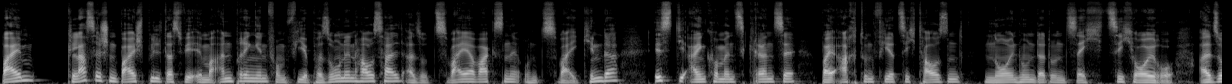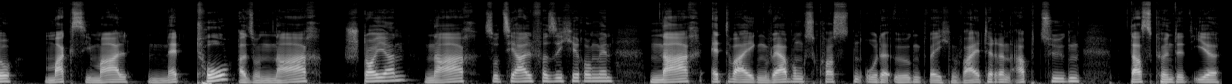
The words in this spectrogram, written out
Beim klassischen Beispiel, das wir immer anbringen vom Vier-Personen-Haushalt, also zwei Erwachsene und zwei Kinder, ist die Einkommensgrenze bei 48.960 Euro. Also maximal netto, also nach Steuern, nach Sozialversicherungen, nach etwaigen Werbungskosten oder irgendwelchen weiteren Abzügen. Das könntet ihr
